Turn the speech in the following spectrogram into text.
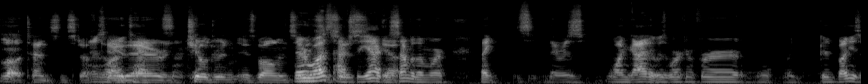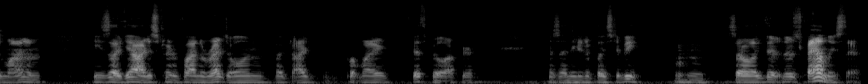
A lot of tents and stuff There's a too lot of there, tents and and- children as well. In some There was actually, yeah, because some of them were like, there was one guy that was working for like good buddies of mine, and he's like, yeah, I just couldn't find the rental, and like I put my fifth wheel up here because I needed a place to be. Mhm. So like, there, there's families there,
